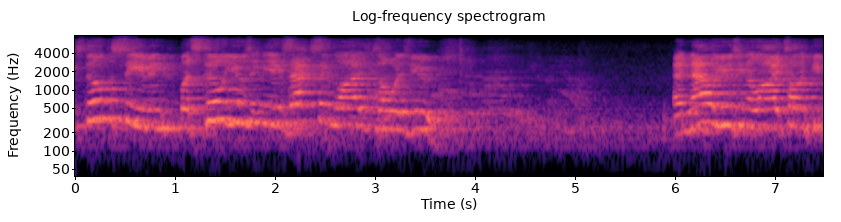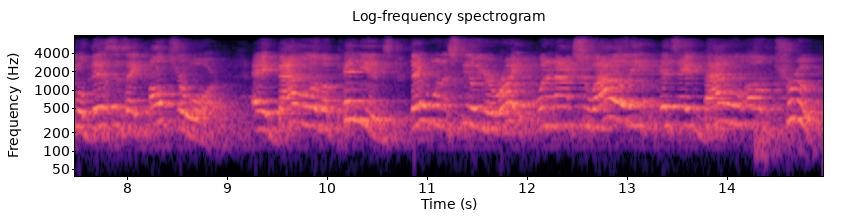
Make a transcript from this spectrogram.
still deceiving, but still using the exact same lies he's always used. And now using a lie telling people this is a culture war, a battle of opinions. They want to steal your right, when in actuality, it's a battle of truth.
